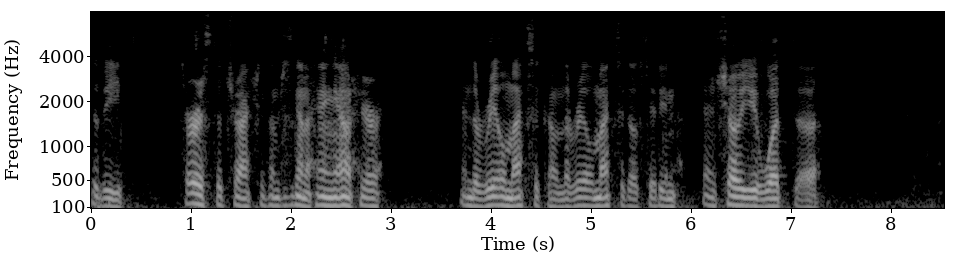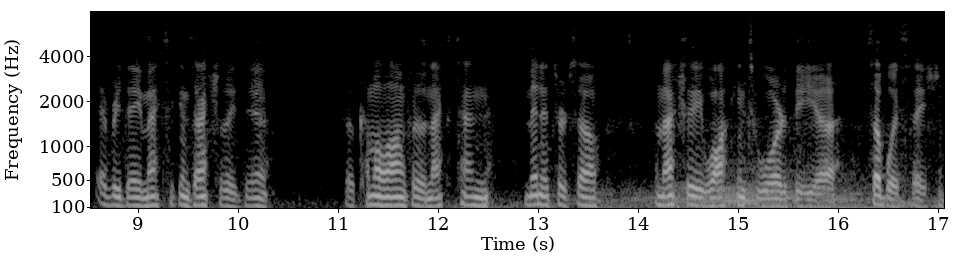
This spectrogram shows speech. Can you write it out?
to the tourist attractions. I'm just going to hang out here in the real Mexico, in the real Mexico City, and, and show you what uh, everyday Mexicans actually do. So come along for the next 10 minutes or so. I'm actually walking toward the uh, subway station.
